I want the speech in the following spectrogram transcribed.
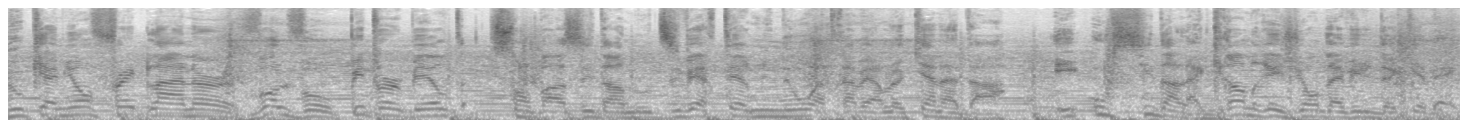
Nos camions Freightliner, Volvo, Peterbilt sont basés dans nos divers terminaux à travers le Canada et aussi dans la grande région de la ville de Québec.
